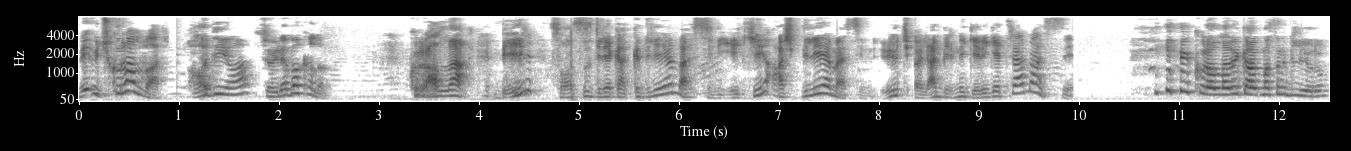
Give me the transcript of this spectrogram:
ve 3 kural var. Hadi ya söyle bakalım. Kurallar 1. Sonsuz dilek hakkı dileyemezsin. 2. Aşk dileyemezsin. 3. Ölen birini geri getiremezsin. Kuralların kalkmasını diliyorum.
